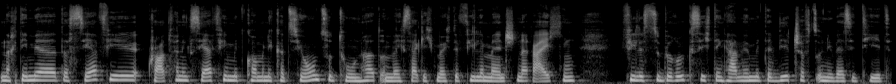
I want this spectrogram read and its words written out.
nachdem ja das sehr viel, Crowdfunding sehr viel mit Kommunikation zu tun hat und wenn ich sage, ich möchte viele Menschen erreichen, vieles zu berücksichtigen, haben wir mit der Wirtschaftsuniversität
